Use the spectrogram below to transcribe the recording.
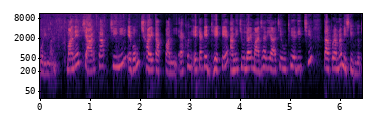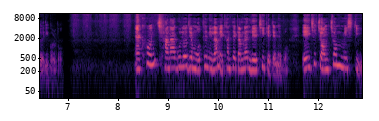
পরিমাণ। মানে চার কাপ চিনি এবং ছয় কাপ পানি। এখন এটাকে ঢেকে আমি চুলায় মাঝারি আঁচে উঠিয়ে দিচ্ছি, তারপর আমরা মিষ্টিগুলো তৈরি করব। এখন ছানাগুলো যে মথে নিলাম, এখান থেকে আমরা লেচি কেটে নেব। এই যে চমচম মিষ্টি,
